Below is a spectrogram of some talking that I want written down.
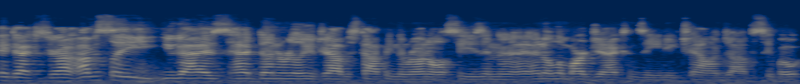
Hey Dexter, obviously you guys had done a really good job of stopping the run all season. I know Lamar Jackson's a unique challenge, obviously, but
